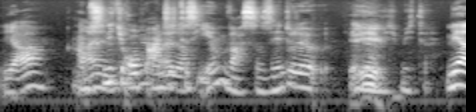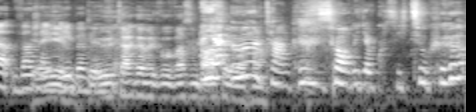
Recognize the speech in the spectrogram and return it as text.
Ja. Haben es nicht Robben an sich, dass sie im Wasser sind? Oder Ja, irre eh. ich mich da? Ja, Ja, wahrscheinlich eben. eh beim Der. Öltanker wird wohl was im Ah Wasser ja, überfahren. Öltank. Sorry, ich habe kurz nicht zugehört.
